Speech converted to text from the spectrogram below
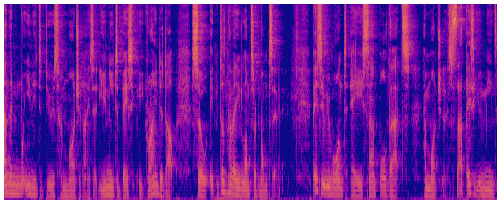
and then what you need to do is homogenize it. You need to basically grind it up so it, doesn't have any lumps or bumps in it. Basically, we want a sample that's homogeneous. That basically means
